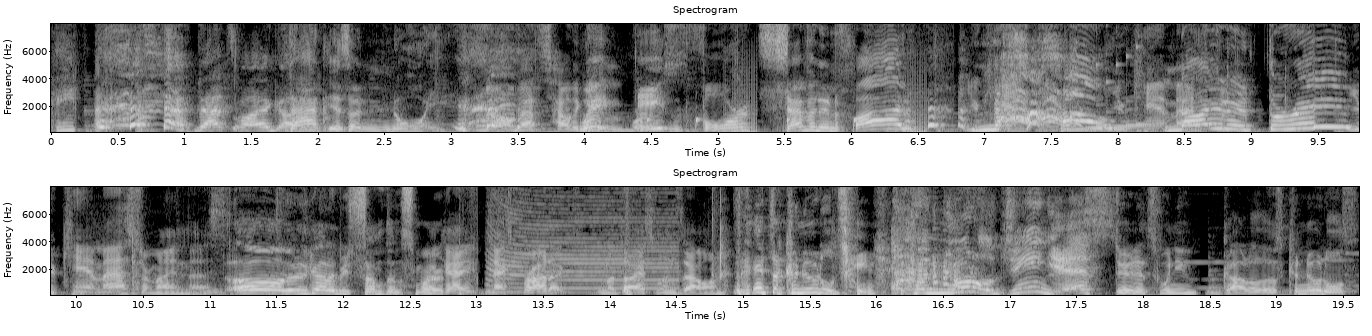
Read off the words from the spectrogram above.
Hate that. That's why I got That is annoying. No, that's how the Wait, game works. eight and four, seven and five. no, You can't nine and three. You can't mastermind this. Oh, there's got to be something smart. Okay, next product. Matthias wins that one. It's a Kanoodle genius. Kanoodle genius. Dude, it's when you got all those canoodles.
